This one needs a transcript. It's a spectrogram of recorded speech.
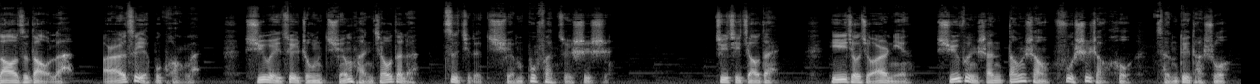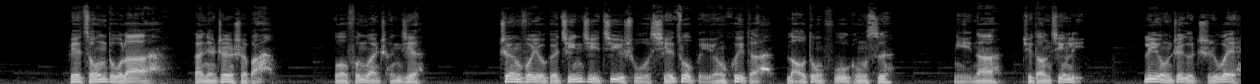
老子倒了，儿子也不狂了。徐伟最终全盘交代了自己的全部犯罪事实。据其交代，一九九二年，徐凤山当上副市长后，曾对他说：“别总赌了，干点正事吧。我分管城建，政府有个经济技术协作委员会的劳动服务公司，你呢去当经理，利用这个职位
